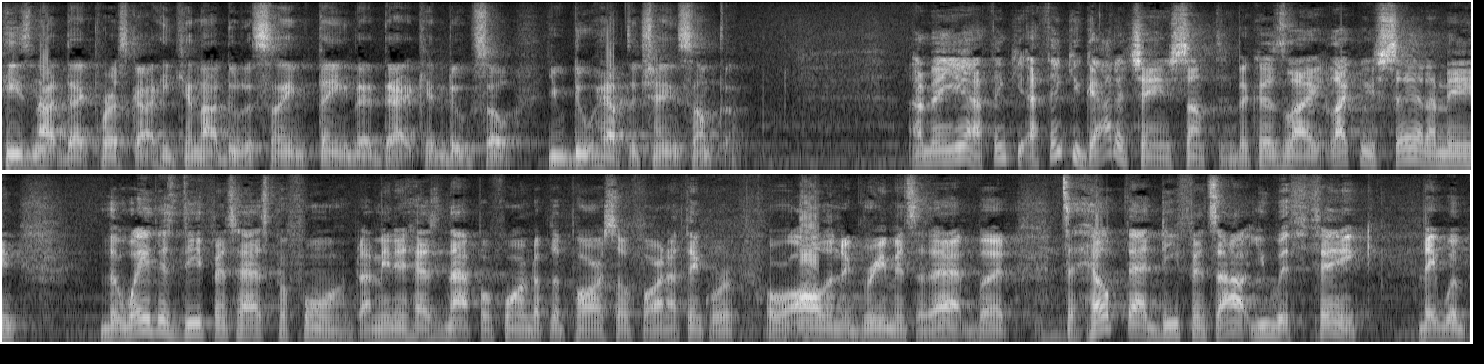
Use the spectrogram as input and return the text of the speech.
he's not Dak Prescott. He cannot do the same thing that Dak can do. So you do have to change something. I mean, yeah, I think you, I think you got to change something because, like like we've said, I mean, the way this defense has performed, I mean, it has not performed up to par so far, and I think we're we're all in agreement to that. But to help that defense out, you would think they would,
